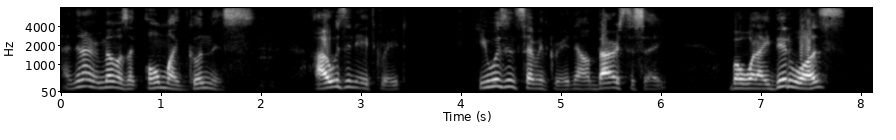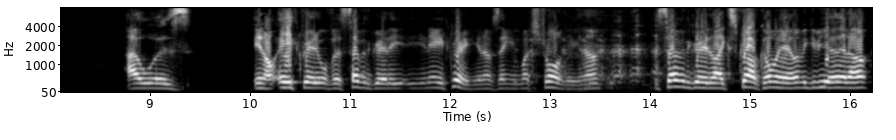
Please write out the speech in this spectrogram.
And then I remember, I was like, oh my goodness. I was in eighth grade. He was in seventh grade. Now, embarrassed to say. But what I did was, I was, you know, eighth grade over seventh grade in eighth grade. You know what I'm saying? You're much stronger, you know? The seventh grade, like, scrub, come here, let me give you, you know,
